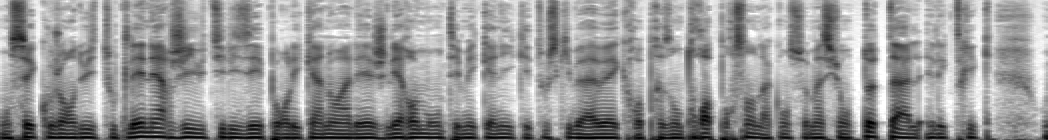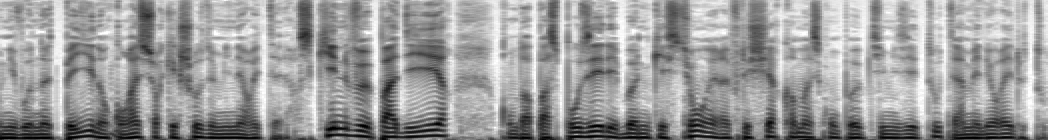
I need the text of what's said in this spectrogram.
On sait qu'aujourd'hui, toute l'énergie utilisée pour les canons à neige, les remontées mécaniques et tout ce qui va avec représente 3% de la consommation totale électrique au niveau de notre pays. Donc on reste sur quelque chose de minoritaire. Ce qui ne veut pas dire qu'on ne doit pas se poser les bonnes questions et réfléchir comment est-ce qu'on peut optimiser tout et améliorer de tout.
